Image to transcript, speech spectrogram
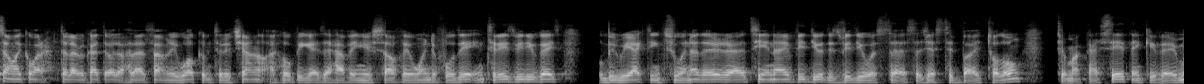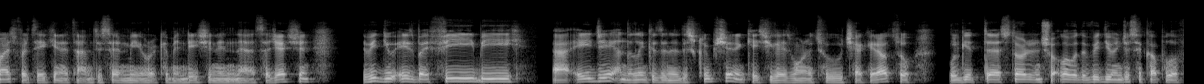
Assalamualaikum warahmatullahi wabarakatuh. Halal family. Welcome to the channel. I hope you guys are having yourself a wonderful day. In today's video guys we'll be reacting to another uh, TNI video. This video was uh, suggested by Tolong. Say thank you very much for taking the time to send me a recommendation and uh, suggestion. The video is by Phoebe uh, AJ and the link is in the description in case you guys wanted to check it out. So we'll get uh, started inshallah with the video in just a couple of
